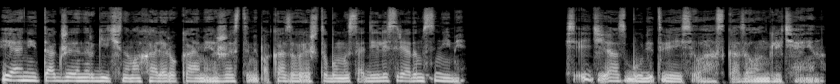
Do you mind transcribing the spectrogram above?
и они также энергично махали руками, жестами показывая, чтобы мы садились рядом с ними. «Сейчас будет весело», — сказал англичанин.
